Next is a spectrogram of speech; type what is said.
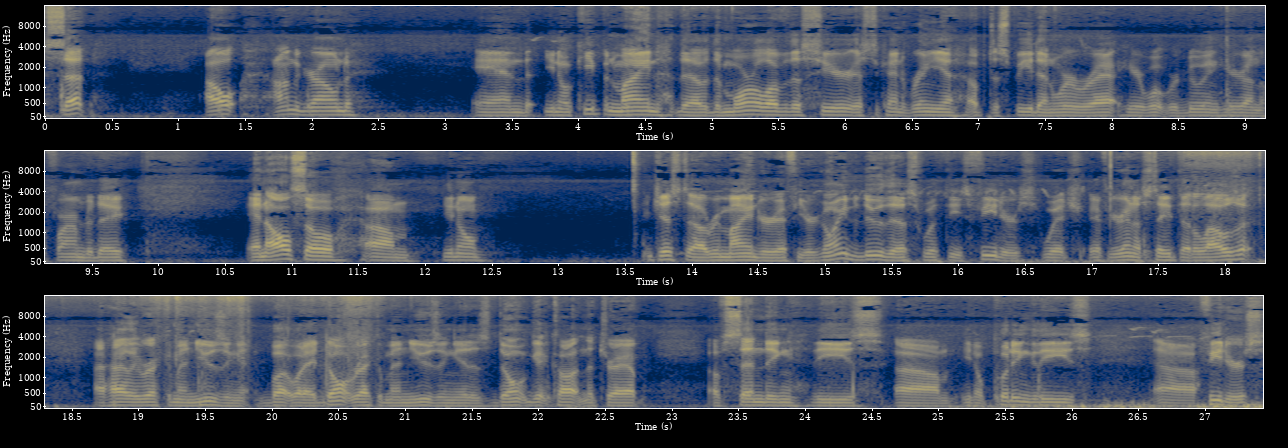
set out on the ground and, you know, keep in mind the, the moral of this here is to kind of bring you up to speed on where we're at here, what we're doing here on the farm today. And also, um, you know, just a reminder, if you're going to do this with these feeders, which if you're in a state that allows it, I highly recommend using it. But what I don't recommend using it is don't get caught in the trap of sending these, um, you know, putting these uh, feeders,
